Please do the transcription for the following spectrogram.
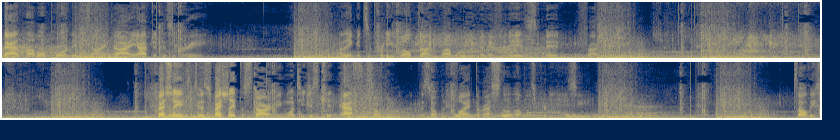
bad level, poorly designed. I have to disagree. I think it's a pretty well done level, even if it is a bit frustrating. Especially, especially at the start. I mean, once you just get past this open, this open fight, the rest of the level's pretty easy. It's all these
